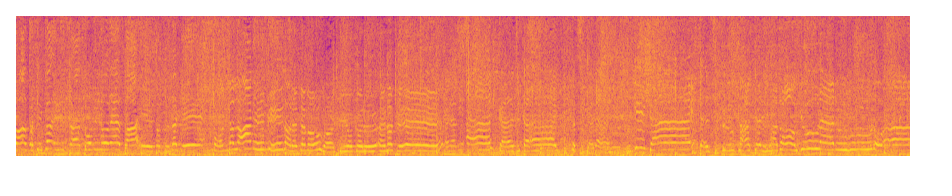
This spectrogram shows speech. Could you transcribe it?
葉が近いさ飛び乗れば一つだけこんならに乱れても湧き起こるエナジー。絡み合い感じたい。確かな好きたい。接触かける波動揺れるフロア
